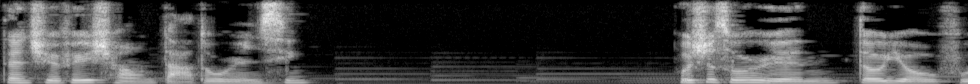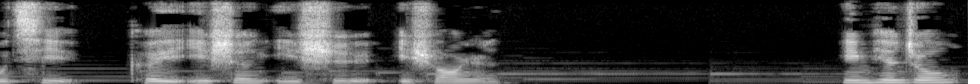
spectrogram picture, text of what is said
但却非常打动人心。不是所有人都有福气可以一生一世一双人。影片中，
